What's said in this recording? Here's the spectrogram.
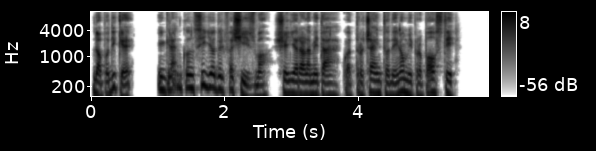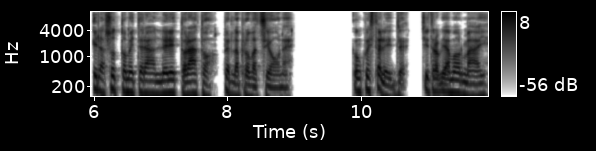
Dopodiché, il Gran Consiglio del Fascismo sceglierà la metà, 400 dei nomi proposti, e la sottometterà all'elettorato per l'approvazione. Con questa legge ci troviamo ormai,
